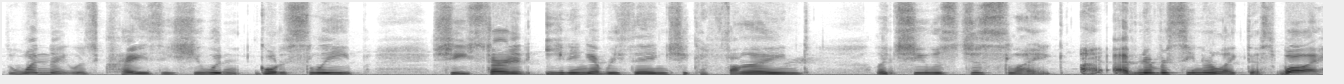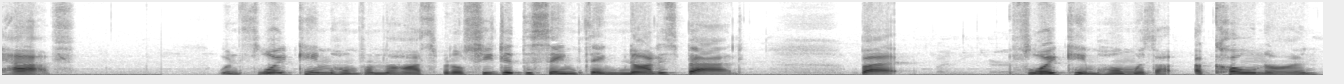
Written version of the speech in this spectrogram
The one night was crazy. She wouldn't go to sleep. She started eating everything she could find. Like she was just like I, I've never seen her like this. Well, I have. When Floyd came home from the hospital, she did the same thing. Not as bad, but Floyd came home with a, a cone on,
